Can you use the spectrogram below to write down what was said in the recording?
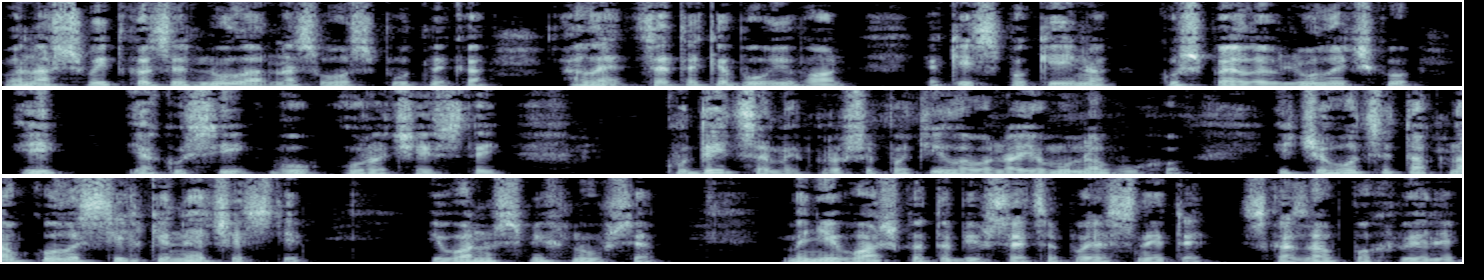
Вона швидко зирнула на свого спутника, але це таки був Іван, який спокійно кушпелив люлечку і, як усі, був урочистий. Куди це ми? прошепотіла вона йому на вухо. І чого це так навколо стільки нечисті? Іван усміхнувся. Мені важко тобі все це пояснити, сказав по хвилі,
